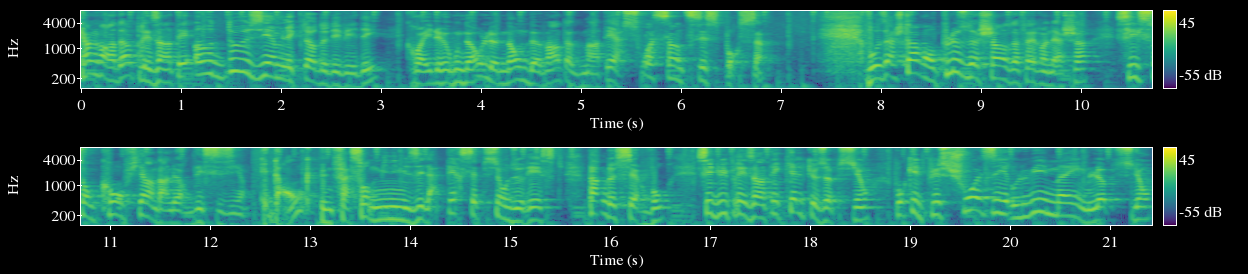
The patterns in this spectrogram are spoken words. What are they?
quand le vendeur présentait un deuxième lecteur de DVD, croyez-le ou non, le nombre de ventes augmentait à 66 vos acheteurs ont plus de chances de faire un achat s'ils sont confiants dans leur décision. Et donc, une façon de minimiser la perception du risque par le cerveau, c'est de lui présenter quelques options pour qu'il puisse choisir lui-même l'option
